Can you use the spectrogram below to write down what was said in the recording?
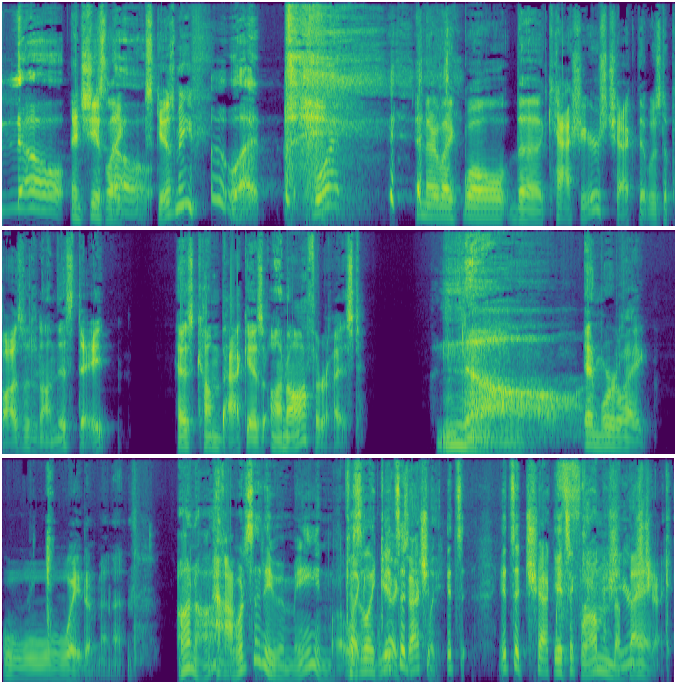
No. And she's like, No. "Excuse me, What? what?" and they're like, "Well, the cashier's check that was deposited on this date has come back as unauthorized." No. And we're like, "Wait a minute." Unauthorized. How? What does that even mean? Because Like, like, yeah, it's exactly. a it's it's a check It's a from the bank. check.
